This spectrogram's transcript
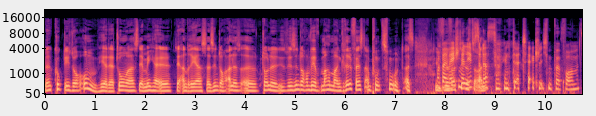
Ne, guck dich doch um. Hier, der Thomas, der Michael, der Andreas, da sind doch alles äh, tolle, wir sind doch, wir machen mal ein Grillfest ab und zu. Und, das, und bei welchem erlebst du das so in der täglichen Performance?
